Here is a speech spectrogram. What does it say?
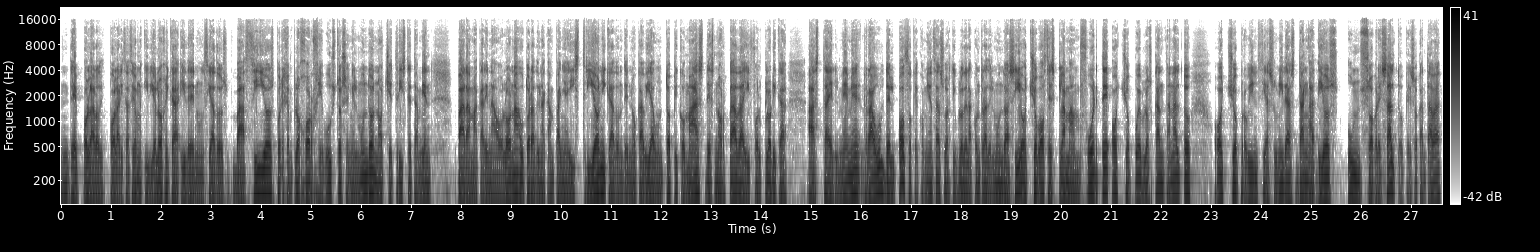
de polarización ideológica y de enunciados vacíos, por ejemplo, Jorge Bustos en El Mundo, Noche Triste también para Macarena Olona, autora de una campaña histriónica donde no cabía un tópico más, desnortada y folclórica hasta el meme, Raúl del Pozo, que comienza su artículo de la contra del mundo así, ocho voces claman fuerte, ocho pueblos cantan alto, ocho provincias unidas dan a Dios un sobresalto, que eso cantaba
